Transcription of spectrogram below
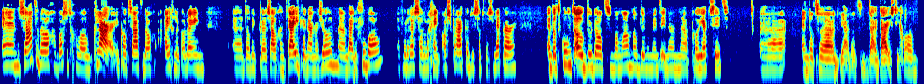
En zaterdag was het gewoon klaar. Ik had zaterdag eigenlijk alleen uh, dat ik uh, zou gaan kijken naar mijn zoon uh, bij de voetbal. En voor de rest hadden we geen afspraken, dus dat was lekker. En dat komt ook doordat mijn man op dit moment in een project zit. en dat, ja, dat, daar, daar is hij gewoon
